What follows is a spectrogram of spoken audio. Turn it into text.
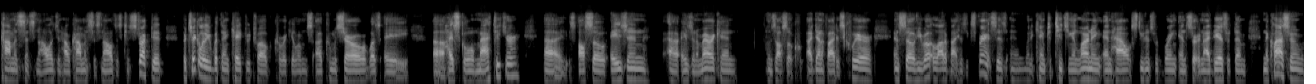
common sense knowledge and how common sense knowledge is constructed, particularly within K through 12 curriculums. Uh, Kumashiro was a uh, high school math teacher. Uh, he's also Asian, uh, Asian American, who's also identified as queer. And so he wrote a lot about his experiences and when it came to teaching and learning and how students would bring in certain ideas with them in the classroom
